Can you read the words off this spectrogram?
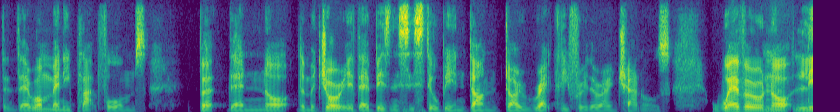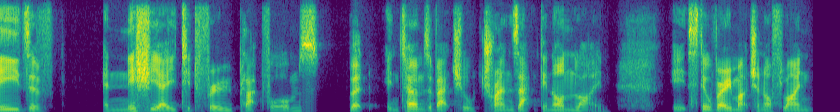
they're on many platforms, but they're not, the majority of their business is still being done directly through their own channels. Whether or hmm. not leads have initiated through platforms, but in terms of actual transacting online, it's still very much an offline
